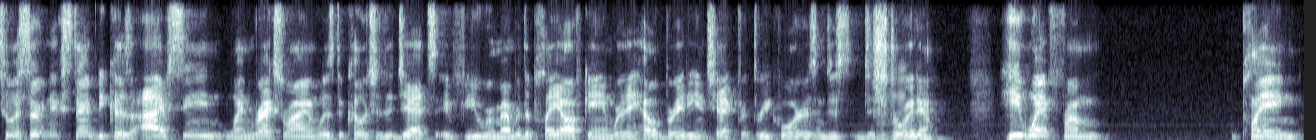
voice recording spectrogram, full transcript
to a certain extent because I've seen when Rex Ryan was the coach of the Jets. If you remember the playoff game where they held Brady in check for three quarters and just destroyed mm-hmm. him, he went from playing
